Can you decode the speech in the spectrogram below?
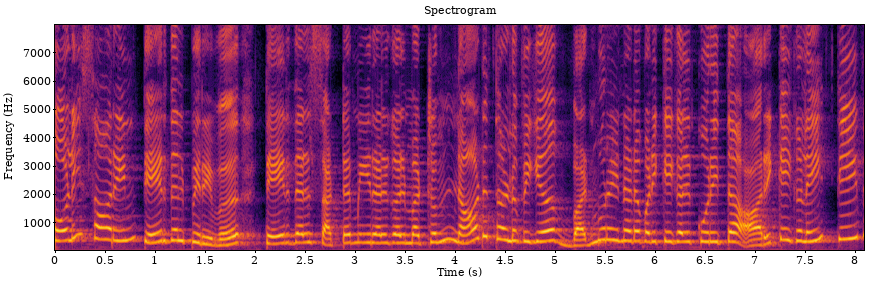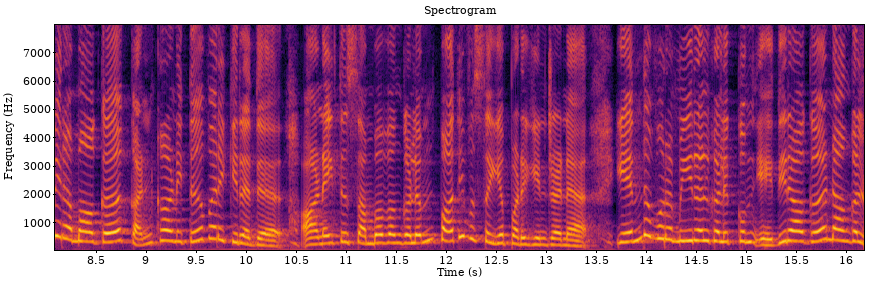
போலீசாரின் தேர்தல் பிரிவு தேர்தல் சட்டமீறல்கள் மற்றும் நாடு தழுவிய வன்முறை நடவடிக்கைகள் குறித்த அறிக்கைகளை தீவிரமாக கண்காணித்து வருகிறது. அனைத்து சம்பவங்களும் பதிவு செய்யப்படுகின்றன. எந்த ஒரு மீறல்களுக்கும் எதிராக நாங்கள்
